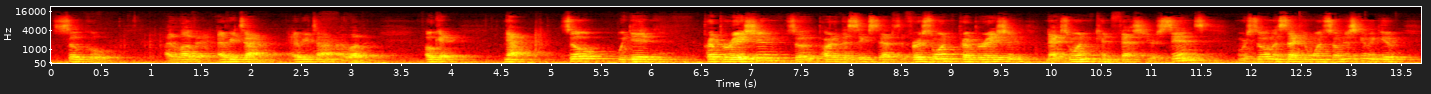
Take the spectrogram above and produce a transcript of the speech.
So cool. I love it. Every time. Every time. I love it. Okay. Now, so we did Preparation, so part of the six steps. The first one, preparation. Next one, confess your sins. We're still in the second one, so I'm just going to give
